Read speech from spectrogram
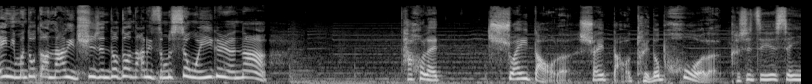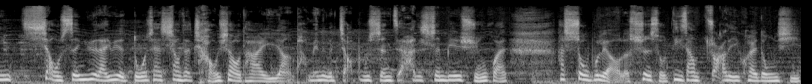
哎，你们都到哪里去？人都到哪里？怎么剩我一个人呢？”他后来摔倒了，摔倒腿都破了。可是这些声音、笑声越来越多，像像在嘲笑他一样。旁边那个脚步声在他的身边循环，他受不了了，顺手地上抓了一块东西，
